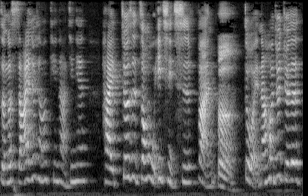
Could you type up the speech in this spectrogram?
整个傻眼，就想说天哪，今天还就是中午一起吃饭，嗯，对，然后就觉得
